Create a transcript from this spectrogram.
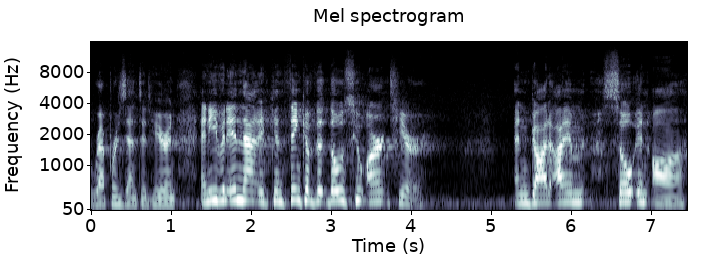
represented here. And, and even in that, I can think of the, those who aren't here. And God, I am so in awe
